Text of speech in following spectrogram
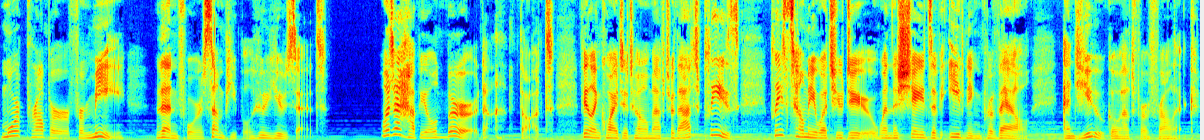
more proper for me than for some people who use it. What a happy old bird, I thought, feeling quite at home after that. Please, please tell me what you do when the shades of evening prevail and you go out for a frolic.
